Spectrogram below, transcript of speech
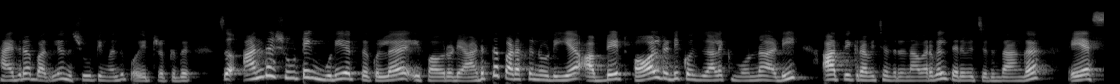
ஹைதராபாத்லேயும் அந்த ஷூட்டிங் வந்து போயிட்டு இருக்குது. ஸோ அந்த ஷூட்டிங் முடியறதுக்குள்ள இப்போ அவருடைய அடுத்த படத்தினுடைய அப்டேட் ஆல்ரெடி கொஞ்ச நாளைக்கு முன்னாடி ஆத்விக் ரவிச்சந்திரன் அவர்கள் தெரிவிச்சிருந்தாங்க. எஸ்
